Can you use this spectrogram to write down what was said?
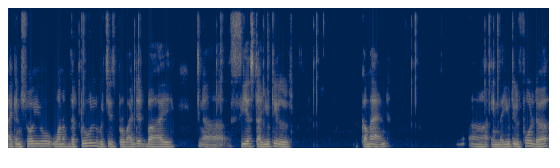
I can show you one of the tool which is provided by siesta util command in the util folder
